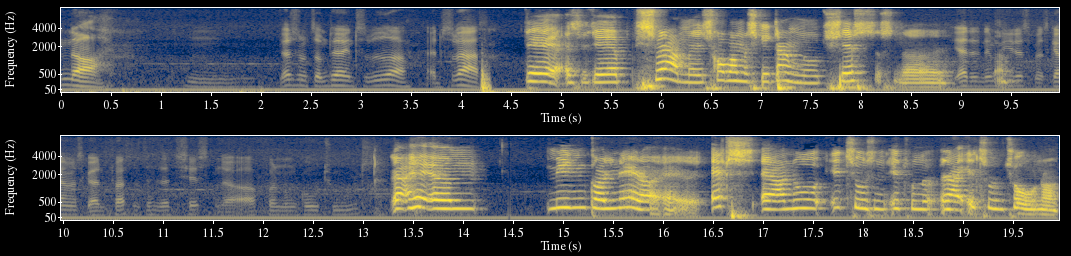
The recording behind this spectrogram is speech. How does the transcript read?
Nå. Hmm. Hvad synes om det her indtil videre? Er det svært? Det, er- altså, det er svært, men jeg tror bare, man skal i gang med nogle chests og sådan noget. Ja, det er nemlig det, man skal. Man skal være den første at sætte chesten og få nogle gode tools. Ja, hey, øhm, mine koordinater, øh, X er nu 1100, nej, 1200,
